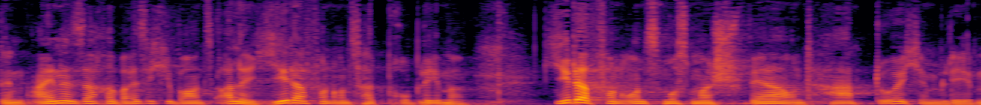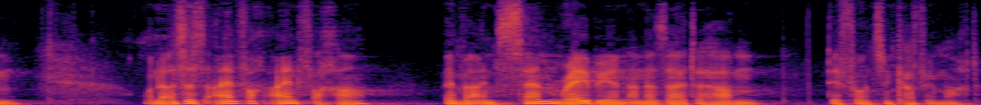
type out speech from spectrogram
Denn eine Sache weiß ich über uns alle, jeder von uns hat Probleme. Jeder von uns muss mal schwer und hart durch im Leben. Und da ist es einfach einfacher, wenn wir einen Sam Rabian an der Seite haben, der für uns den Kaffee macht.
